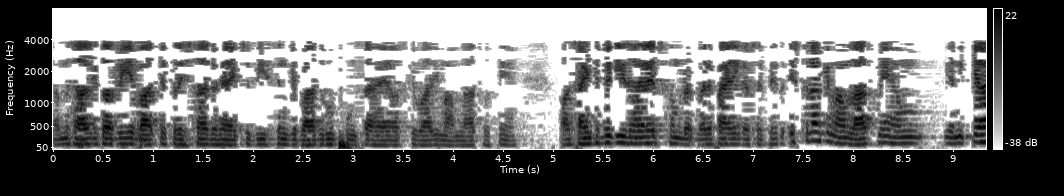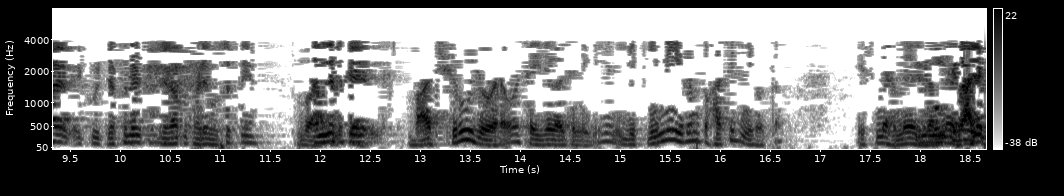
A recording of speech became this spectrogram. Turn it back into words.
مثال کے طور پہ یہ بات کہ فرشتہ جو ہے ایک سو بیس دن کے بعد روح پھونکتا ہے اور اس کے بعد ہی معاملات ہوتے ہیں۔ اور سائنٹیفکلی ظاہر ہے اس کو ہم ویریفائی نہیں کر سکتے۔ تو اس طرح کے معاملات میں ہم یعنی کیا کوئی ڈیفینیٹ جگہ پہ کھڑے ہو سکتے ہیں؟ بات شروع جو ہے وہ صحیح جگہ سے نہیں یعنی یقینی علم تو حاصل نہیں ہوتا۔ اس میں ہمیں غالب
